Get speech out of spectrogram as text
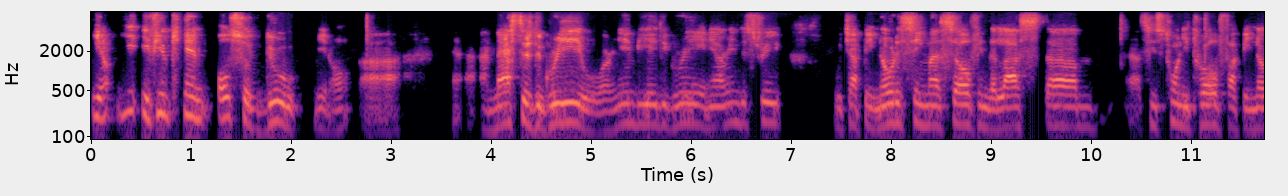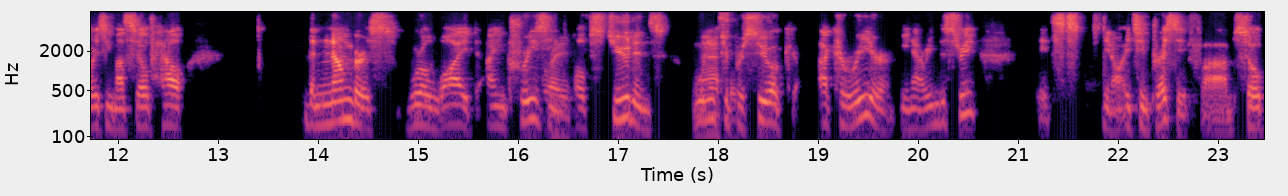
you know, if you can also do, you know, uh, a master's degree or an MBA degree in our industry, which I've been noticing myself in the last, um, uh, since 2012, I've been noticing myself how the numbers worldwide are increasing right. of students willing Massive. to pursue a, a, career in our industry. It's, you know, it's impressive. Um, so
